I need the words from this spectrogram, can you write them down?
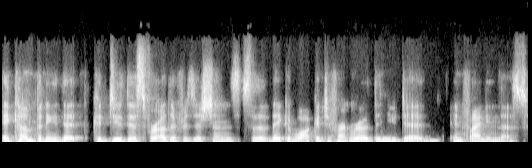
a company that could do this for other physicians so that they could walk a different road than you did in finding this?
